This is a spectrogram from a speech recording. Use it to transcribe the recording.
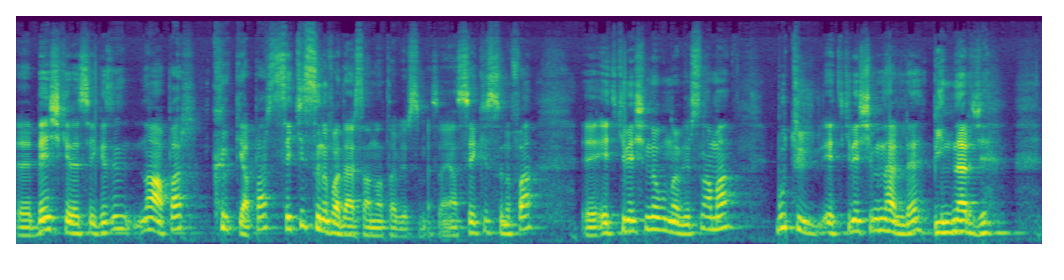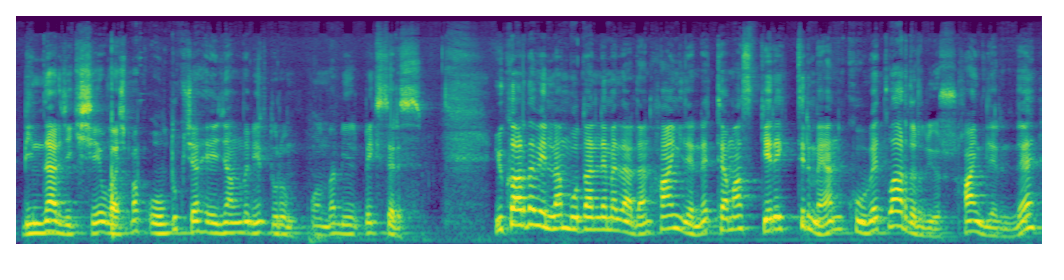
5 kere 8'in ne yapar? 40 yapar. 8 sınıfa ders anlatabilirsin mesela. Yani 8 sınıfa e, etkileşimde bulunabilirsin ama bu tür etkileşimlerle binlerce binlerce kişiye ulaşmak oldukça heyecanlı bir durum. Onu da belirtmek isteriz. Yukarıda verilen modellemelerden hangilerine temas gerektirmeyen kuvvet vardır diyor. Hangilerinde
